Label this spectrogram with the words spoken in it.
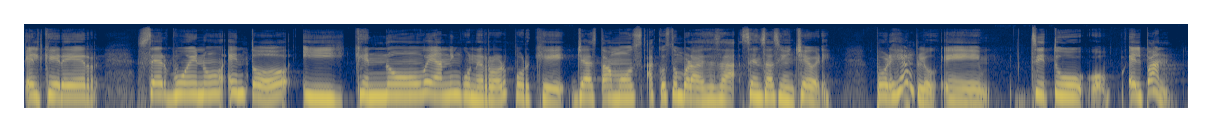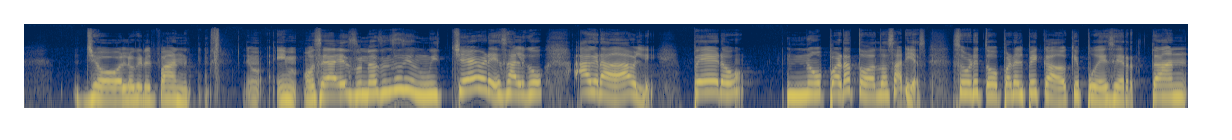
El querer ser bueno en todo y que no vean ningún error porque ya estamos acostumbrados a esa sensación chévere. Por ejemplo, eh, si tú, el pan, yo logré el pan, o sea, es una sensación muy chévere, es algo agradable, pero no para todas las áreas, sobre todo para el pecado que puede ser tan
